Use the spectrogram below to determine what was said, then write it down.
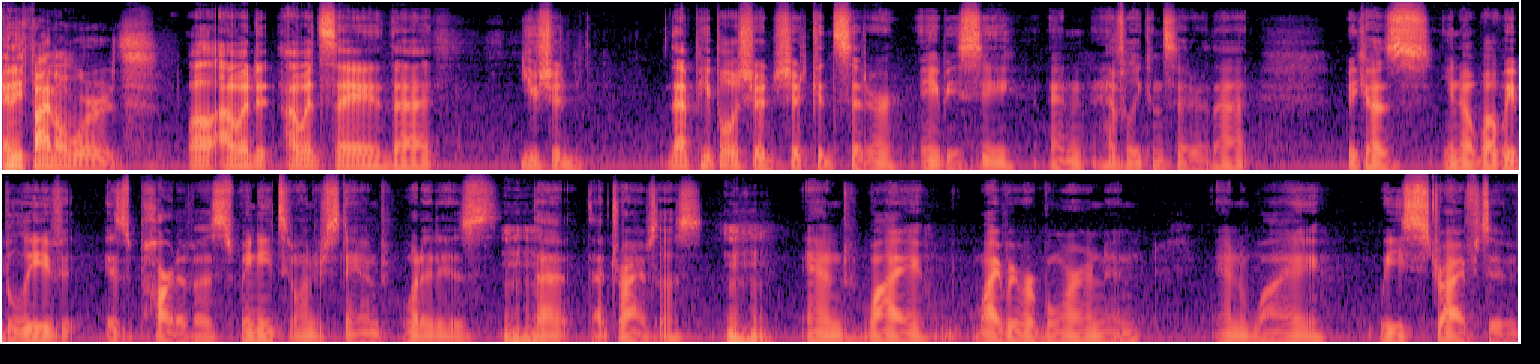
Any final words? Well, I would I would say that you should that people should should consider ABC and heavily consider that because you know what we believe is part of us. We need to understand what it is Mhm. that that drives us Mm-hmm. and why why we were born and and why we strive to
